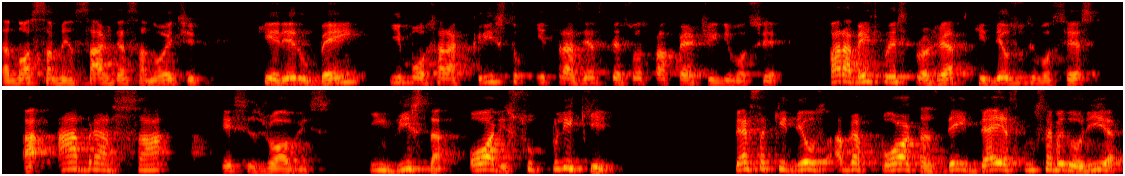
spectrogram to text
da nossa mensagem dessa noite. querer o bem e mostrar a Cristo e trazer as pessoas para pertinho de você. Parabéns por esse projeto, que Deus use vocês a abraçar esses jovens. Invista, ore, suplique. Peça que Deus abra portas, dê ideias com sabedoria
